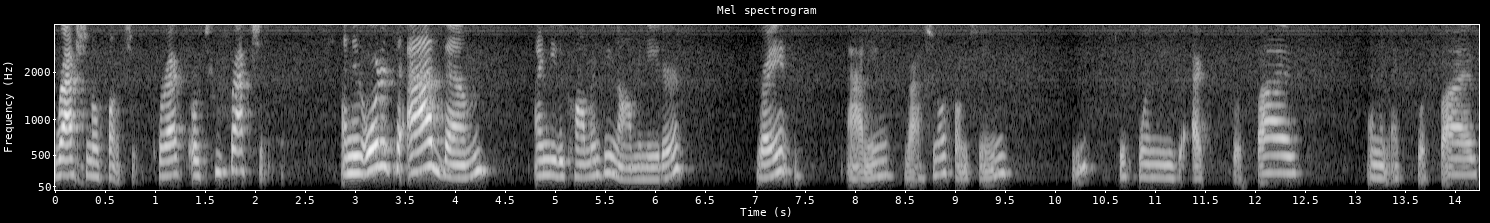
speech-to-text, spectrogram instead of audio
rational functions, correct? Or two fractions. And in order to add them, I need a common denominator, right? Adding rational functions. Oops, this one needs x plus 5 and an x plus 5.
